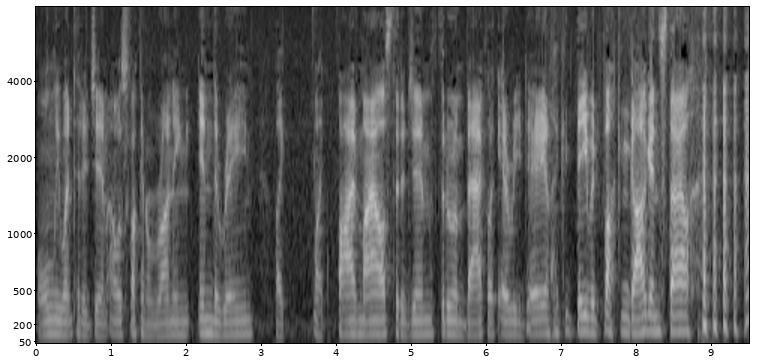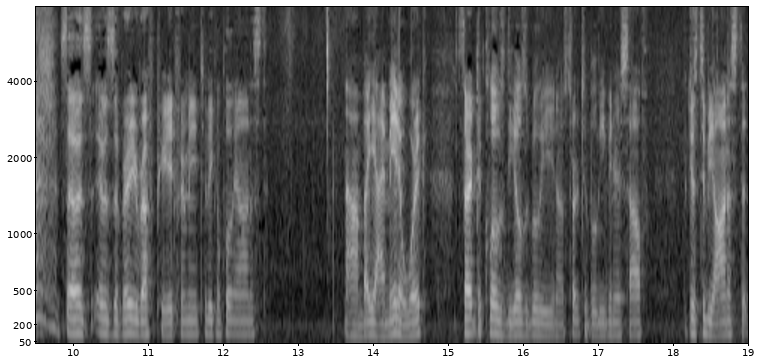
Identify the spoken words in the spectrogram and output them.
only went to the gym. I was fucking running in the rain, like five miles to the gym, threw him back like every day, like David fucking Goggins style. so it was, it was a very rough period for me, to be completely honest. Um, but yeah, I made it work. Start to close deals, really, you know, start to believe in yourself. Because to be honest, the,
